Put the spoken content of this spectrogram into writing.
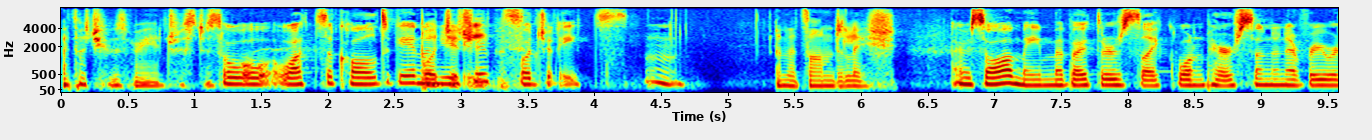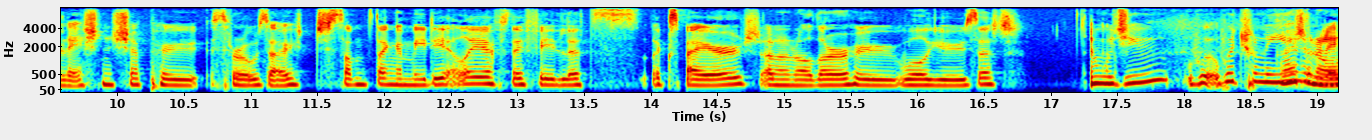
I thought she was very interesting. So, what's it called again Budget on YouTube? Eats. Budget Eats. Hmm. And it's on Delish. I saw a meme about there's like one person in every relationship who throws out something immediately if they feel it's expired, and another who will use it. And would you, wh- which one are you I in a don't know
